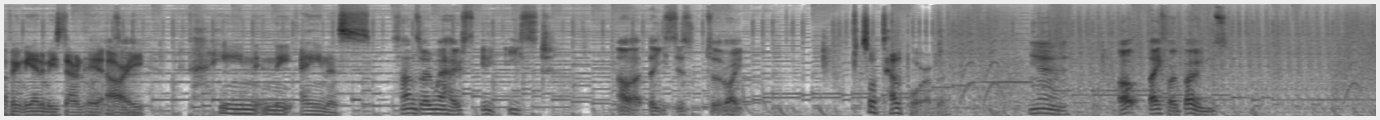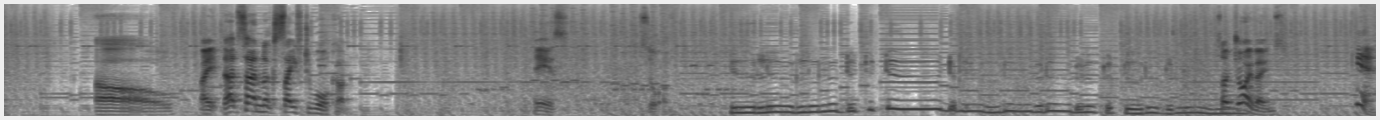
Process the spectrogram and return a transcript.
I think the enemies down here are a pain in the anus. Sandzone warehouse e- east. Oh, the east is to the right. I saw a teleport up there. Yeah. Oh, they throw bones. Oh. Wait, that sand looks safe to walk on. It is. Of. It's like dry bones. Yeah.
